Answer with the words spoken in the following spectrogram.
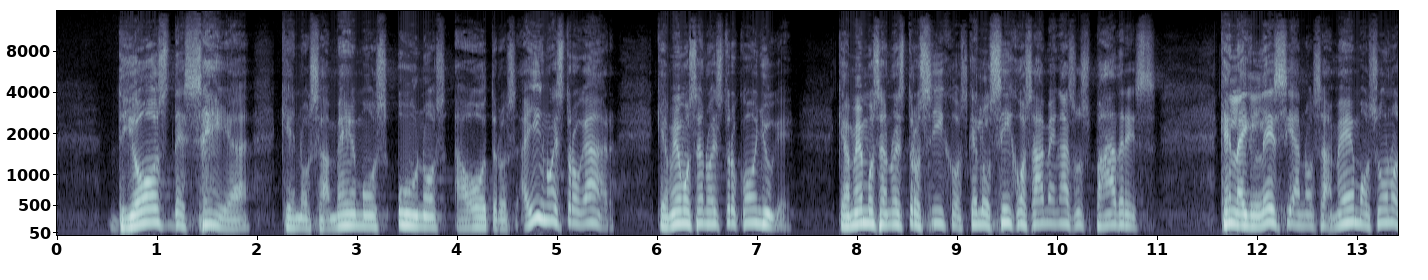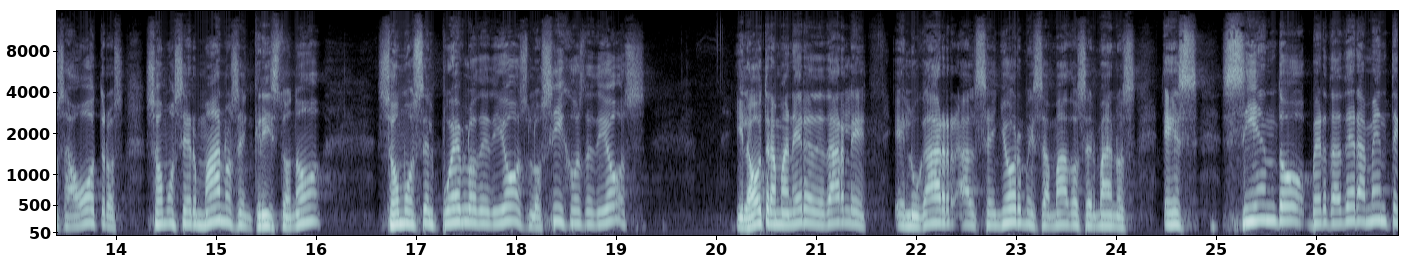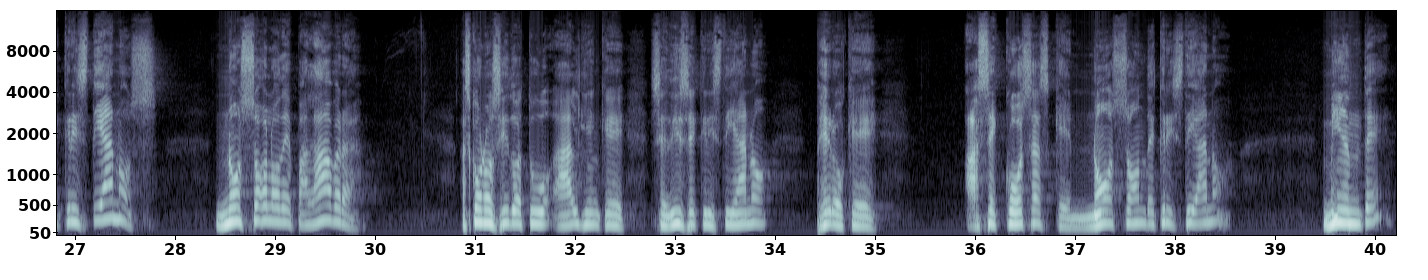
Dios desea que nos amemos unos a otros. Ahí en nuestro hogar, que amemos a nuestro cónyuge, que amemos a nuestros hijos, que los hijos amen a sus padres, que en la iglesia nos amemos unos a otros. Somos hermanos en Cristo, ¿no? Somos el pueblo de Dios, los hijos de Dios. Y la otra manera de darle el lugar al Señor, mis amados hermanos, es siendo verdaderamente cristianos, no solo de palabra. ¿Has conocido a tú a alguien que se dice cristiano, pero que hace cosas que no son de cristiano? Miente,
